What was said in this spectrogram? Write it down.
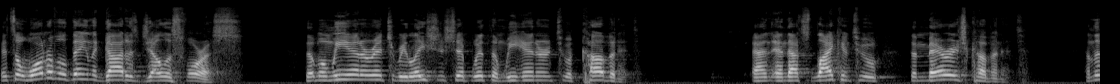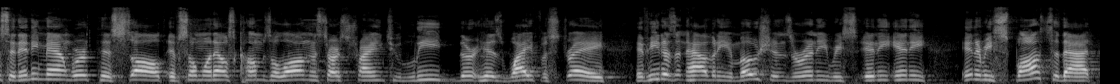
It's a wonderful thing that God is jealous for us. That when we enter into relationship with Him, we enter into a covenant. And, and that's likened to the marriage covenant. And listen, any man worth his salt, if someone else comes along and starts trying to lead their, his wife astray, if he doesn't have any emotions or any, any, any, any response to that,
